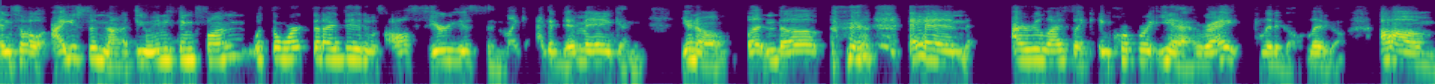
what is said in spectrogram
and so I used to not do anything fun with the work that I did. It was all serious and like academic and, you know, buttoned up. and I realized like incorporate, yeah, right? Let it go, let it go. Um,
